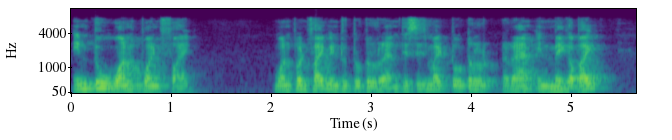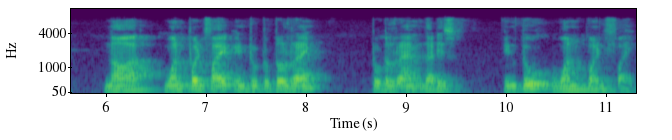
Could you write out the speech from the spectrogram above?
into 1.5 1.5 into total RAM. This is my total RAM in megabyte. Now 1.5 into total RAM total RAM that is into 1.5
